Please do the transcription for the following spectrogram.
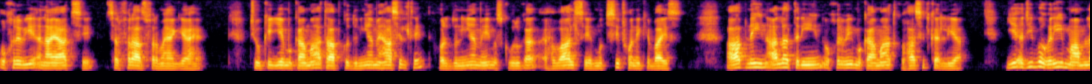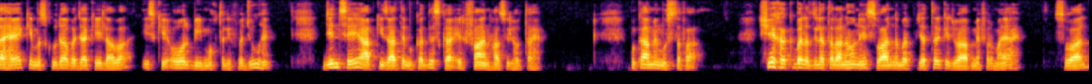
उखरवी अनायात से सरफराज फरमाया गया है। चूँकि ये मकाम आपको दुनिया में हासिल थे और दुनिया में मस्कूर का अहवाल से मुतसिफ होने के बायस आपने इन अली तरीन उखरवी मकाम को हासिल कर लिया। ये अजीब व गरीब मामला है कि मस्कूरा वजह के अलावा इसके और भी मुख्तलिफ़ वजूह हैं, जिनसे आपकी ज़ात मुक़दस का इरफान हासिल होता है। मुकाम मुस्तफ़ा। शेख अकबर रज़ी तु ने सवाल नंबर पचहत्तर के जवाब में फ़रमाया है। सवाल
